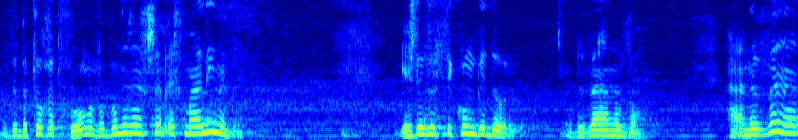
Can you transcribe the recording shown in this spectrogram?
זה בתוך התחום, אבל בואו נראה עכשיו איך מעלים את זה. יש לזה סיכום גדול, וזה הענווה. הענווה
